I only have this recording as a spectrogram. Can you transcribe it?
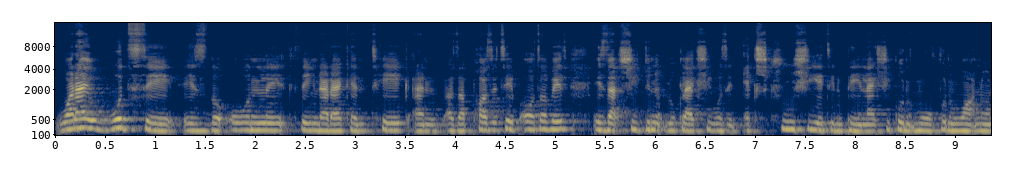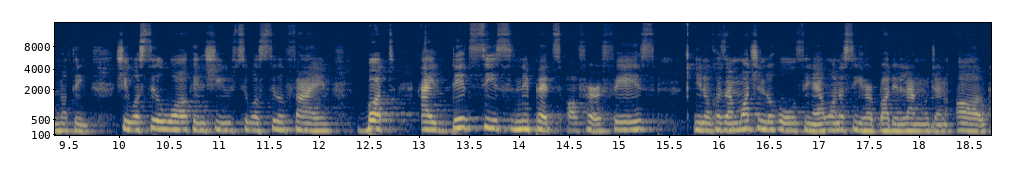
What I would say is the only thing that I can take and as a positive out of it is that she didn't look like she was in excruciating pain, like she couldn't move, couldn't walk, no, nothing. She was still walking, she, she was still fine. But I did see snippets of her face you know, because I'm watching the whole thing. I want to see her body language and all.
